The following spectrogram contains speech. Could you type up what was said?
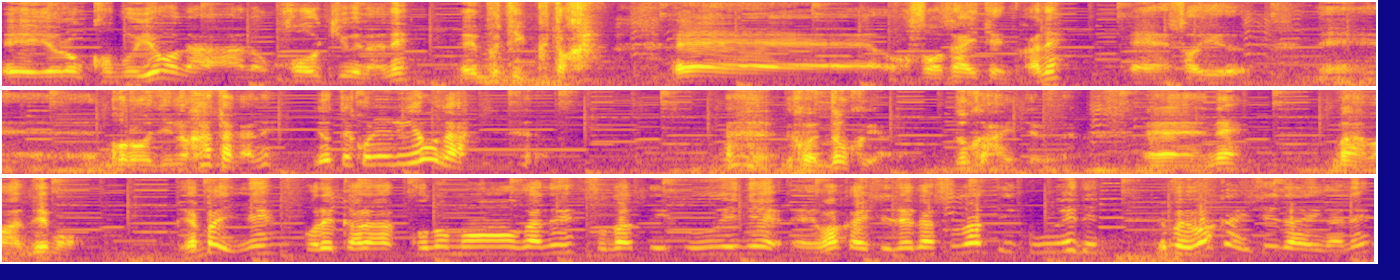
えー、喜ぶような、あの、高級なね、ブティックとか、えー、お惣菜店とかね、えー、そういう、えー、ご老人の方がね、寄ってこれるような これ毒やね。毒入ってるな。えー、ね。まあまあ、でも、やっぱりね、これから子供がね、育っていく上で、え、若い世代が育っていく上で、やっぱり若い世代がね、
